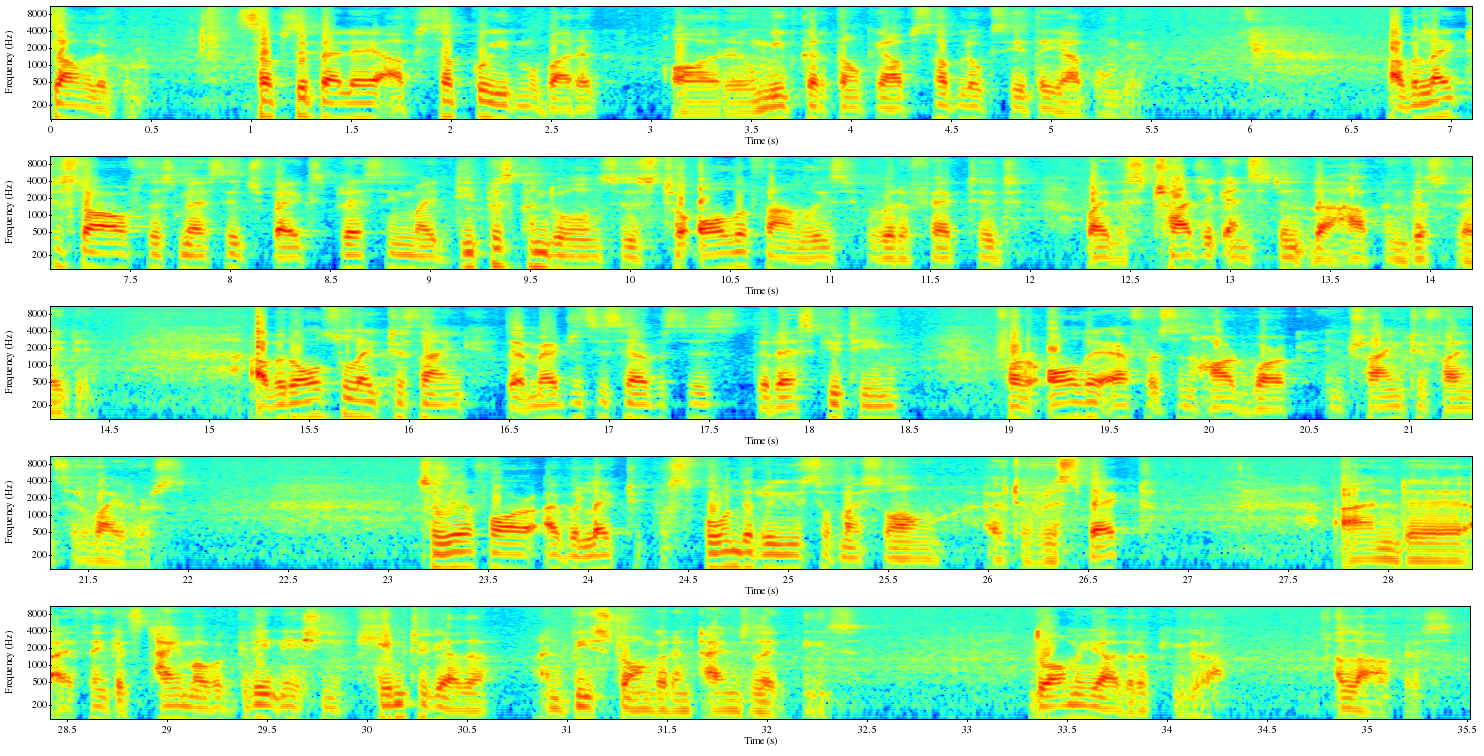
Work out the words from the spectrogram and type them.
अस्सलाम वालेकुम सबसे पहले आप सबको ईद मुबारक और उम्मीद करता हूँ कि आप सब लोग सेहतयाब होंगे I would like to start off this message by expressing my deepest condolences to all the families who were affected by this tragic incident that happened this Friday. I would also like to thank the emergency services, the rescue team, for all their efforts and hard work in trying to find survivors. So therefore, I would like to postpone the release of my song out of respect and uh, I think it's time our great nation came together and be stronger in times like these. Dua mein yaad rakhiyega. Allah Hafiz.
